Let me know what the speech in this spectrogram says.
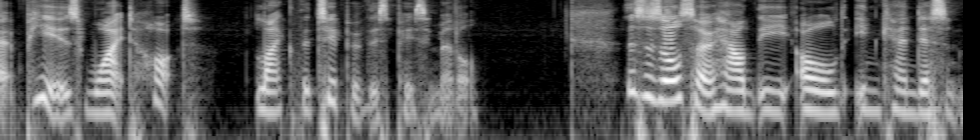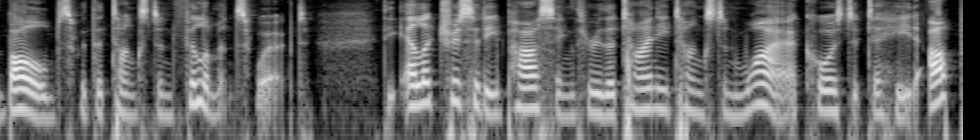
appears white hot like the tip of this piece of metal. This is also how the old incandescent bulbs with the tungsten filaments worked. The electricity passing through the tiny tungsten wire caused it to heat up,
